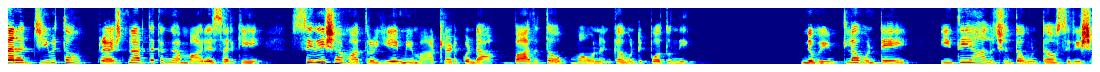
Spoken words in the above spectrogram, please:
తన జీవితం ప్రశ్నార్థకంగా మారేసరికి శిరీష మాత్రం ఏమీ మాట్లాడకుండా బాధతో మౌనంగా ఉండిపోతుంది. నువ్వు ఇంట్లో ఉంటే ఇదే ఆలోచనతో ఉంటావు శిరీష.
